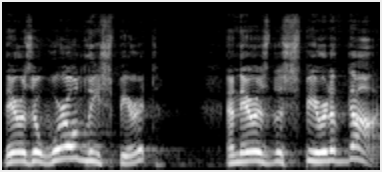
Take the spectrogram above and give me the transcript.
There is a worldly spirit, and there is the spirit of God.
